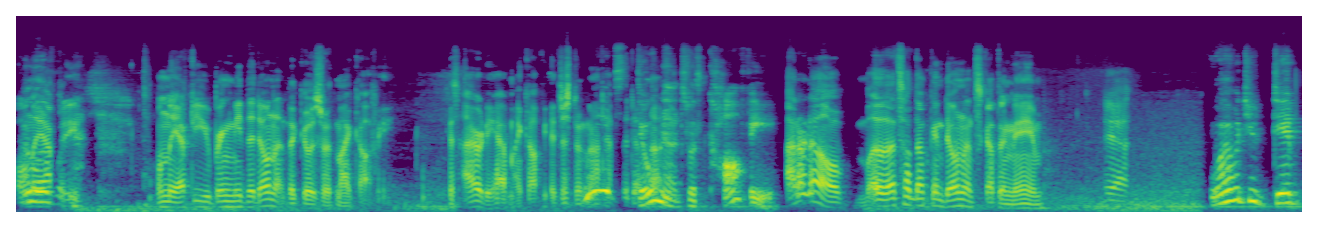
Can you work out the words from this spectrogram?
Only after you, only after you bring me the donut that goes with my coffee. Because I already have my coffee. I just do Who not have eats the donut. donuts with coffee? I don't know. Uh, That's how Dunkin' Donuts got their name. Yeah. Why would you dip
